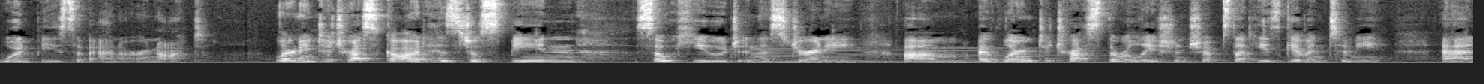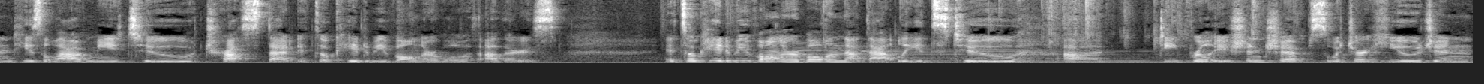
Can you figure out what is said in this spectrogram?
would be Savannah or not. Learning to trust God has just been so huge in this journey. Um, I've learned to trust the relationships that He's given to me, and He's allowed me to trust that it's okay to be vulnerable with others. it's okay to be vulnerable and that that leads to uh, deep relationships, which are huge in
